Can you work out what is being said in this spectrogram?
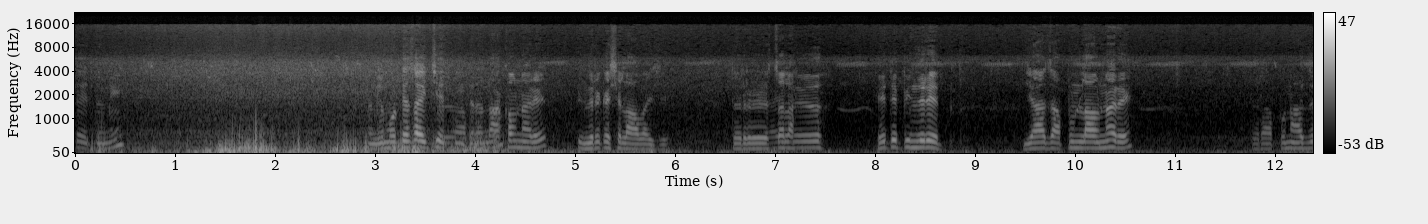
शकताय तुम्ही. म्हणजे मोठ्या साईजचे आहेत मित्रांनो. दाखवणार आहे पिंजरे कसे लावायचे. तर चला. हे ते पिंजरे आहेत. जे आज आपण लावणार आहे. तर आपण आज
